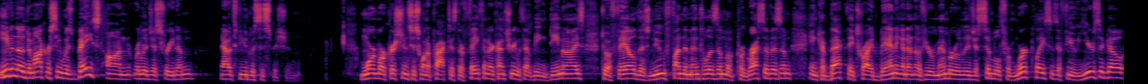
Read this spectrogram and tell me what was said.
Even though democracy was based on religious freedom, now it's viewed with suspicion. More and more Christians just want to practice their faith in our country without being demonized to a fail this new fundamentalism of progressivism. In Quebec, they tried banning, I don't know if you remember, religious symbols from workplaces a few years ago.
